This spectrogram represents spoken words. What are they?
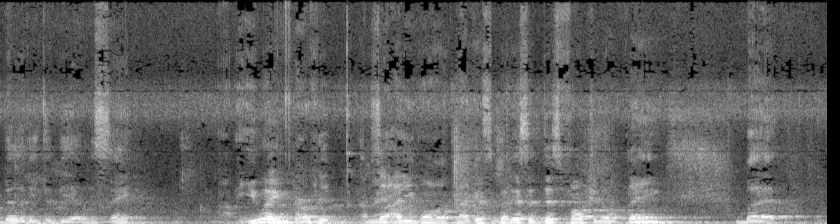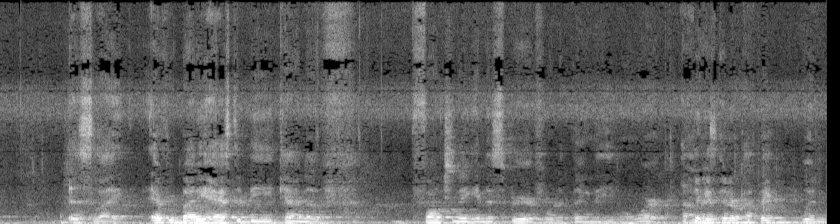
ability to be able to say, you ain't perfect. I mean, so how you gonna like it's but it's a dysfunctional thing, but it's like everybody has to be kind of functioning in the spirit for the thing to even work. I think it's inter- I think when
